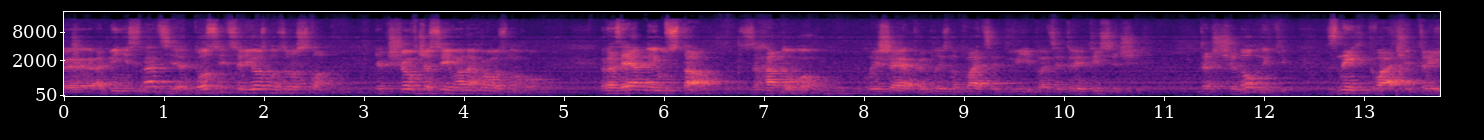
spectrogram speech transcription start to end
е, адміністрація досить серйозно зросла. Якщо в часи Івана Грозного розрядний устав згадував лише приблизно 22-23 тисячі держчиновників, з них 2 чи 3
